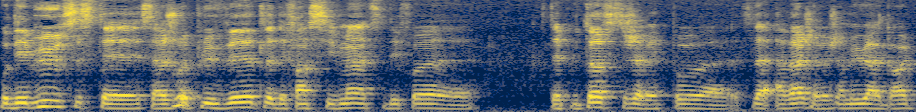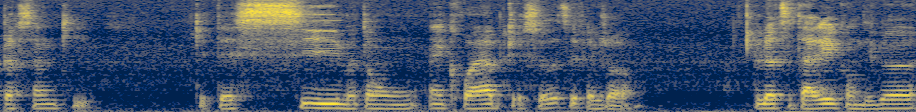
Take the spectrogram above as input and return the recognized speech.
au début, c'était, ça jouait plus vite, défensivement, des fois, euh, c'était plus tough, j'avais pas, euh, avant, j'avais jamais eu à garde personne qui, qui était si, mettons, incroyable que ça, tu fait que genre, là, tu t'arrives contre des gars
